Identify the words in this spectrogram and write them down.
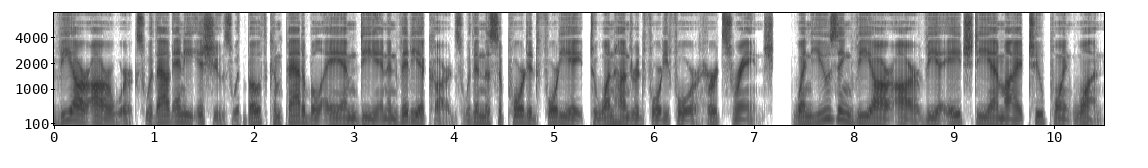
VRR works without any issues with both compatible AMD and NVIDIA cards within the supported 48 to 144 Hz range. When using VRR via HDMI 2.1,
